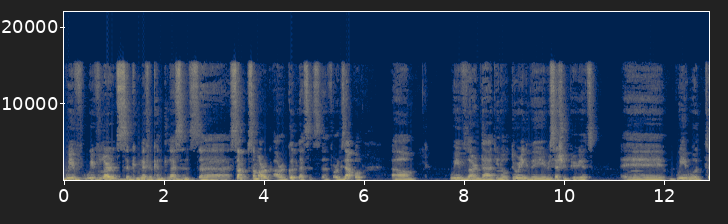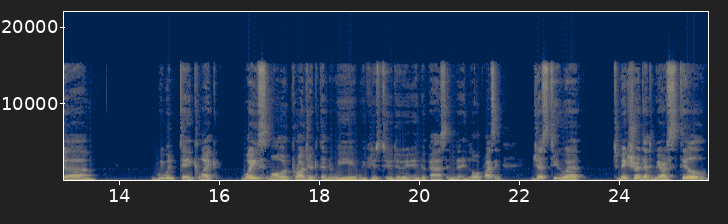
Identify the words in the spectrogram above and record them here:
we've we've learned significant lessons. Uh, some some are are good lessons. Uh, for example, um, we've learned that you know during the recession periods, uh, we would um we would take like way smaller project than we we've used to do in the past in in lower pricing, just to uh, to make sure that we are still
